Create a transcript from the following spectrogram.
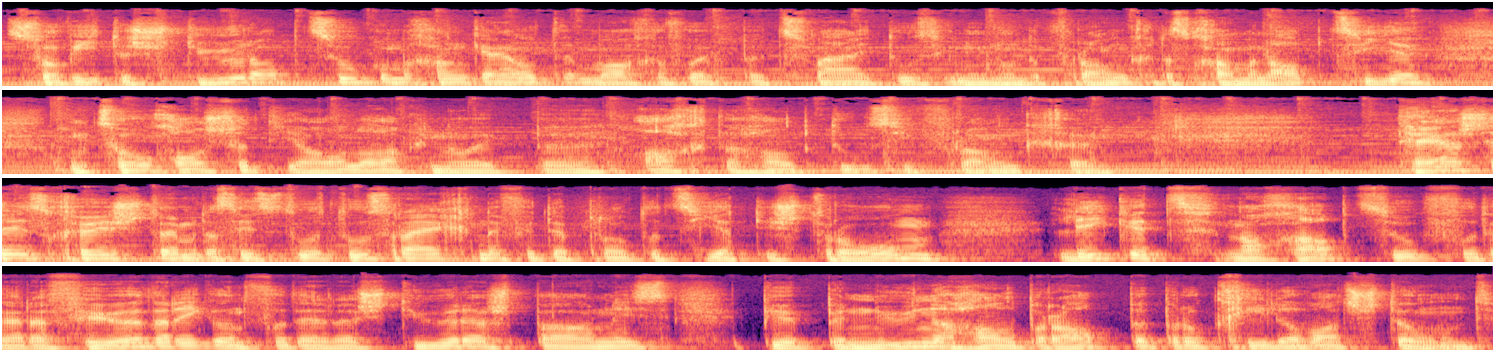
sowie der Steuerabzug, den man geltend machen kann, von etwa 2.900 Franken, das kann man abziehen. Und so kostet die Anlage noch etwa 8.500 Franken. Die Herstellungskosten, wenn man das jetzt ausrechnen für den produzierten Strom, liegen nach Abzug von dieser Förderung und von dieser Steuerersparnis bei etwa 9,5 Rappen pro Kilowattstunde.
